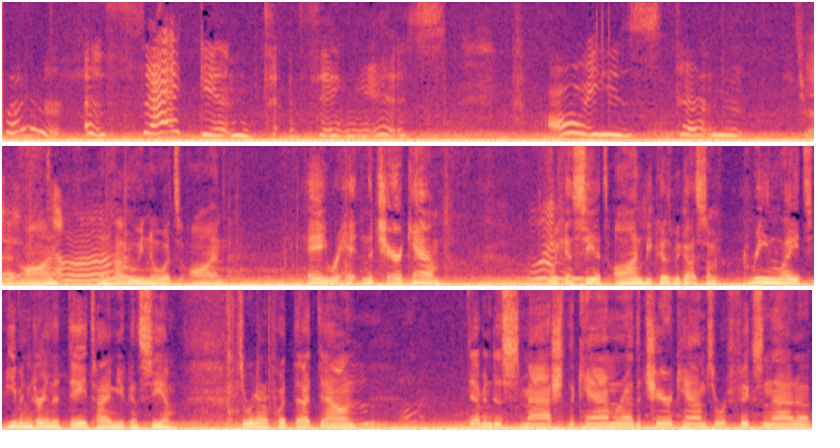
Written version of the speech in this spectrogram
For a second thing is always turn, turn it on. on. And how do we know it's on? Hey, we're hitting the chair cam. We can see it's on because we got some green lights. Even during the daytime, you can see them. So we're gonna put that down. Devin just smashed the camera, the chair cam, so we're fixing that up.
